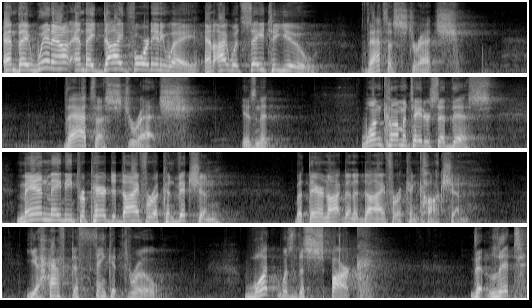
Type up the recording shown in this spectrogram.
and they went out and they died for it anyway. And I would say to you, that's a stretch. That's a stretch, isn't it? One commentator said this Man may be prepared to die for a conviction, but they're not going to die for a concoction. You have to think it through. What was the spark that lit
